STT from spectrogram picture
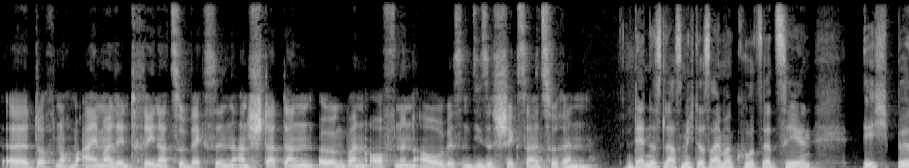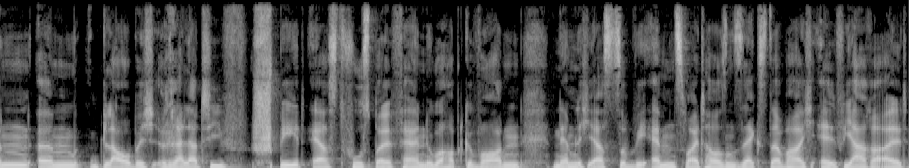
äh, doch noch einmal den Trainer zu wechseln, anstatt dann irgendwann offenen Auges in dieses Schicksal zu rennen. Dennis, lass mich das einmal kurz erzählen. Ich bin, ähm, glaube ich, relativ spät erst Fußballfan überhaupt geworden, nämlich erst zur WM 2006, da war ich elf Jahre alt.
